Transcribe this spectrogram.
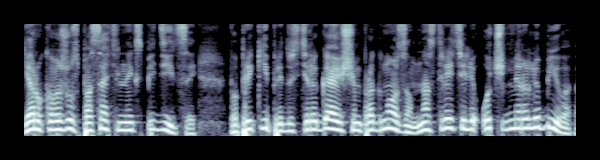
Я руковожу спасательной экспедицией. Вопреки предостерегающим прогнозам, нас встретили очень миролюбиво.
